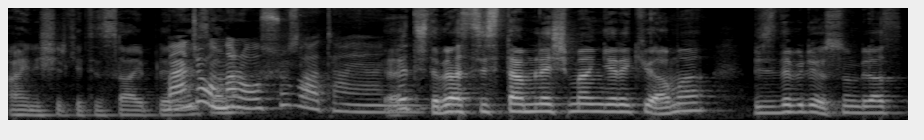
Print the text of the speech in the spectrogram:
aynı şirketin sahipleri. Bence onlar olsun zaten yani. Evet işte biraz sistemleşmen gerekiyor ama bizde biliyorsun biraz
